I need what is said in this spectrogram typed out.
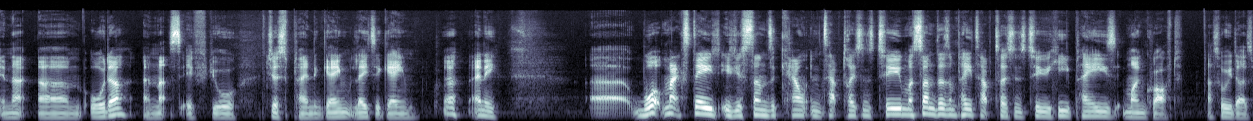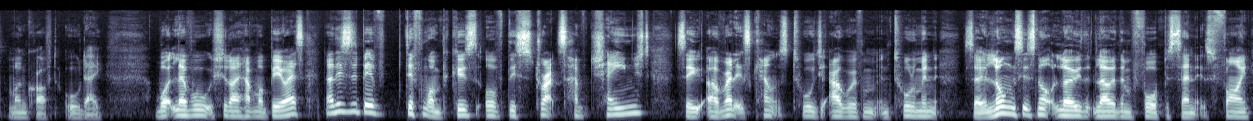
in that um, order, and that's if you're just playing the game. Later game, eh, any. Uh, what max stage is your son's account in Tap Titans 2? My son doesn't play Tap Titans 2. He plays Minecraft. That's all he does. Minecraft all day. What level should I have my BOS? Now, this is a bit of a different one because of the strats have changed. So, uh, Relics counts towards your algorithm and tournament. So, long as it's not low, lower than 4%, it's fine.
